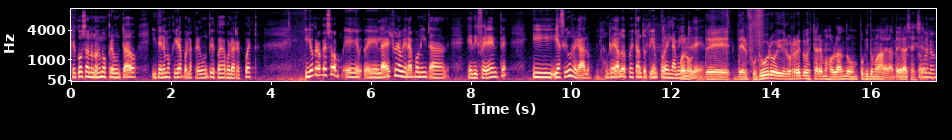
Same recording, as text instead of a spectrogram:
qué cosas no nos hemos preguntado y tenemos que ir a por las preguntas y después a por las respuestas. Y yo creo que eso eh, eh, la ha hecho una bienal bonita, eh, diferente, y, ha sido un regalo, un regalo después de tanto tiempo de aislamiento. Bueno, de... del futuro y de los retos estaremos hablando un poquito más adelante. Gracias, Isabel.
